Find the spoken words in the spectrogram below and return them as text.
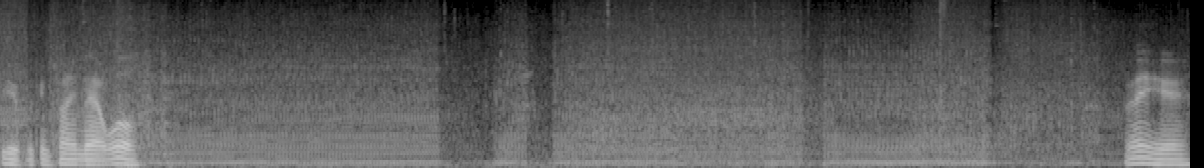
See if we can find that wolf. Right here.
